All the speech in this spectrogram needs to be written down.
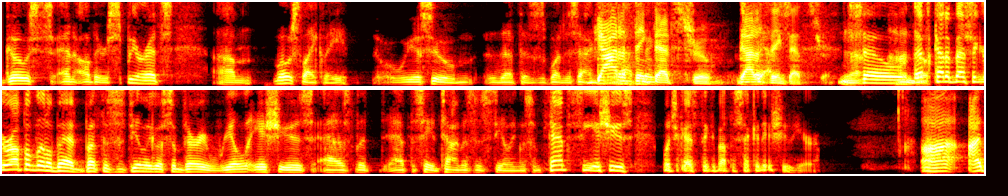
ghosts and other spirits. Um, most likely, we assume that this is what is actually Gotta happening. think that's true. Gotta Yes. think that's true. Yeah, So hundo. that's kind of messing her up a little bit, but this is dealing with some very real issues as the at the same time as it's dealing with some fantasy issues. What you guys think about the second issue here? Uh, I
